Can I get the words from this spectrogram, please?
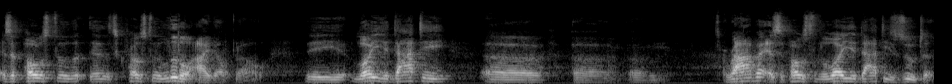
as opposed to as opposed to the little I don't know. The loy yadati uh, uh, um, Rabba as opposed to the Lo Yadati Zuta.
